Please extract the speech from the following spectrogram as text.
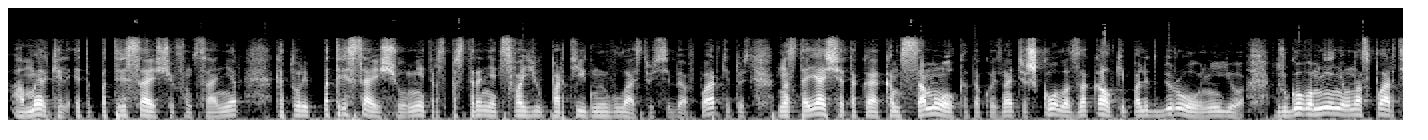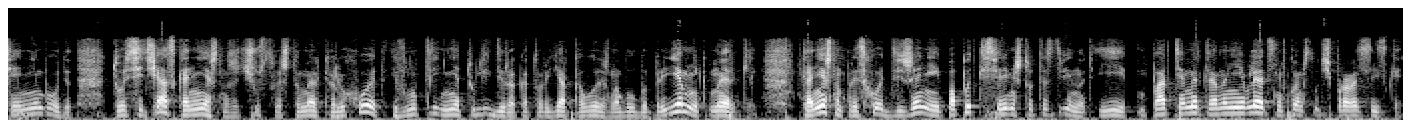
а Меркель это потрясающий функционер, который потрясающе умеет распространять свою партийную власть власть у себя в партии. То есть настоящая такая комсомолка, такой, знаете, школа закалки политбюро у нее. Другого мнения у нас партии не будет. То сейчас, конечно же, чувствуя, что Меркель уходит, и внутри нету лидера, который ярко выраженно был бы преемник Меркель, конечно, происходит движение и попытки все время что-то сдвинуть. И партия Меркель, она не является ни в коем случае пророссийской.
